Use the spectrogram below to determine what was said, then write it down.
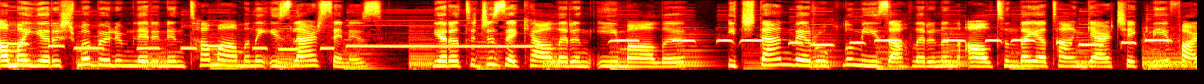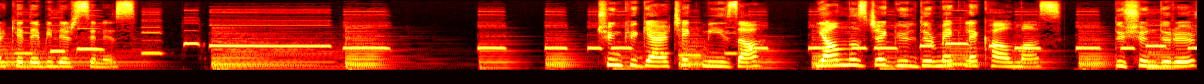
Ama yarışma bölümlerinin tamamını izlerseniz, yaratıcı zekaların imalı, içten ve ruhlu mizahlarının altında yatan gerçekliği fark edebilirsiniz. Çünkü gerçek mizah yalnızca güldürmekle kalmaz. Düşündürür,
